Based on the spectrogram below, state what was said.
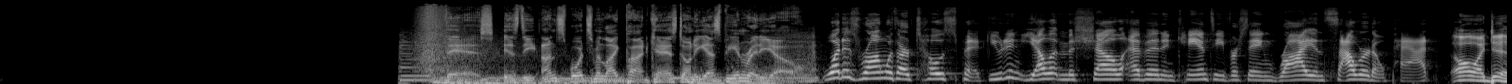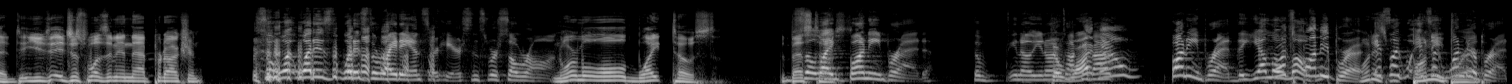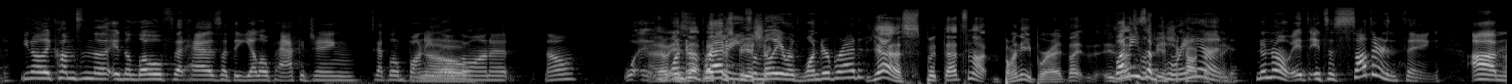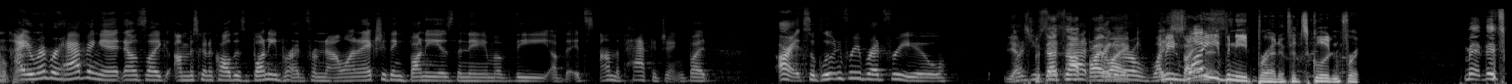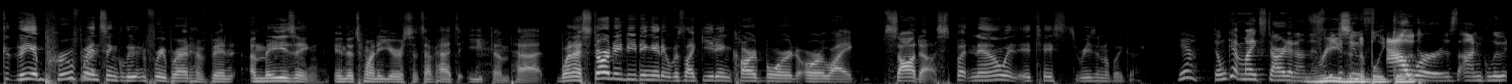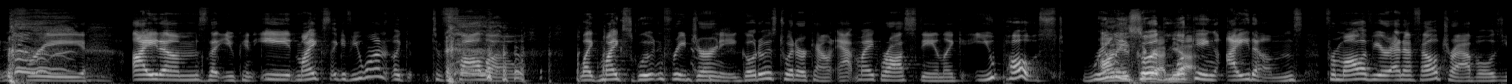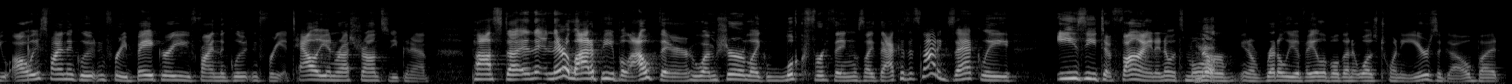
This is the Unsportsmanlike podcast on ESPN Radio. What is wrong with our toast pick? You didn't yell at Michelle, Evan, and Canty for saying rye and sourdough, Pat. Oh, I did. You, it just wasn't in that production. So what what is what is the right answer here since we're so wrong? Normal old white toast. The best So toast. like bunny bread. The you know, you know The what I'm talking what about? now? Bunny bread, the yellow What's loaf. bunny bread? What is it's like it's bunny like Wonder bread? Bread. You know, it comes in the in the loaf that has like the yellow packaging. It's got the little bunny No. logo on it. No? What, Uh, is Wonder that- might Bread? Are just be you a sh- familiar with Wonder Bread? Yes, but that's not bunny bread. Like, is that Bunny's a supposed to be Chicago brand. thing? No, no, it's it's a southern thing. Um, I remember having it, and I was like, I'm just gonna call this Bunny Bread from now on. I actually think Bunny is the name of the of the. It's on the packaging, but all right. So gluten free bread for you. Yes, but that's not Pat? by like. I mean, why excitement. even eat bread if it's gluten free? Man, it's the improvements in gluten-free bread have been amazing in the 20 years since I've had to eat them, Pat. When I started eating it, it was like eating cardboard or like sawdust, but now it, it tastes reasonably good. Yeah, don't get Mike started on this. Reasonably we good. hours on gluten free items that you can eat. Mike's like if you want like to follow like Mike's gluten free journey, go to his Twitter account at Mike Rothstein. Like you post really Instagram, good yeah. looking items from all of your NFL travels. You always find the gluten free bakery. You find the gluten free Italian restaurants. So you can have pasta, and, and there are a lot of people out there who I'm sure like look for things like that because it's not exactly easy to find. I know it's more No. you know readily available than it was 20 years ago, but.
